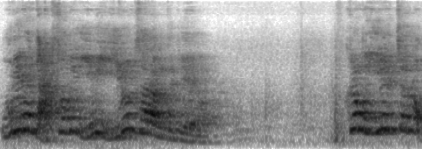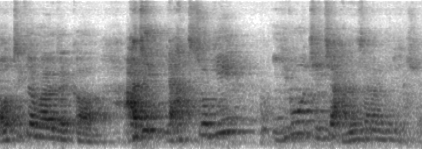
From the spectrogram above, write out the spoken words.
우리는 약속을 이미 이룬 사람들이에요. 그러면 1절을 어떻게 봐야 될까? 아직 약속이 이루어지지 않은 사람들이 있죠.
